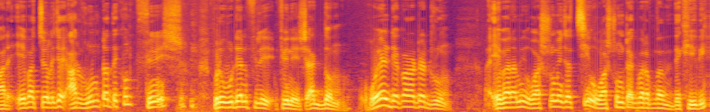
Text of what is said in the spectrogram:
আর এবার চলে যাই। আর রুমটা দেখুন ফিনিশ পুরো উডেন ফিনিশ একদম। ওয়েল ডেকোরেটেড রুম এবার আমি ওয়াশরুমে যাচ্ছি। ওয়াশরুমটা একবার আপনাদের দেখিয়ে দিই।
